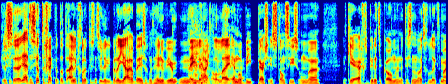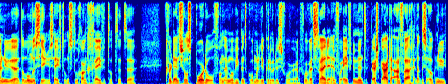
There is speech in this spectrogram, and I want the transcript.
Dus uh, ja, het is heel te gek dat dat eindelijk gelukt is natuurlijk. Ik ben al jaren bezig met heen en weer mailen met allerlei MLB-persinstanties om uh, een keer ergens binnen te komen. En het is nog nooit gelukt. Maar nu, uh, de Londen-series heeft ons toegang gegeven tot het credentials portal van MLB.com. En nu kunnen we dus voor, voor wedstrijden en voor evenementen perskaarten aanvragen. En dat is ook nu,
